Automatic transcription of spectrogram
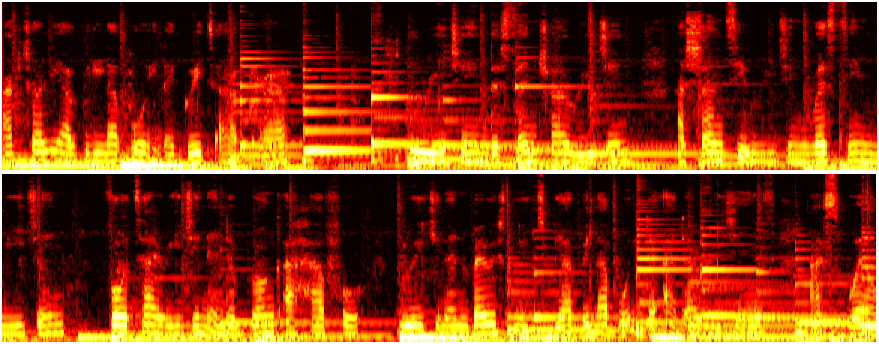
actually available in the Greater Accra region, the Central region, Ashanti region, Western region, Volta region, and the Brong Ahafo region, and very soon to be available in the other regions as well.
